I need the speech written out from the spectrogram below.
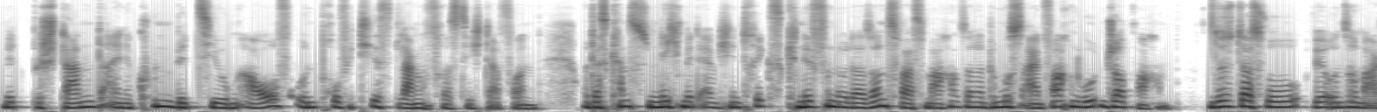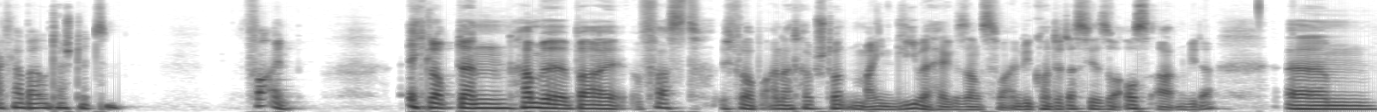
mit Bestand eine Kundenbeziehung auf und profitierst langfristig davon. Und das kannst du nicht mit irgendwelchen Tricks, Kniffen oder sonst was machen, sondern du musst einfach einen guten Job machen. Und das ist das, wo wir unsere Makler bei unterstützen. Fein. Ich glaube, dann haben wir bei fast, ich glaube, eineinhalb Stunden, mein lieber Herr Gesangsverein, wie konnte das hier so ausarten wieder? Ähm,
